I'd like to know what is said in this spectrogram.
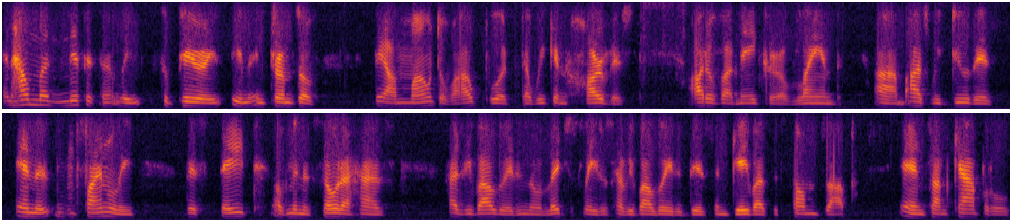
and how magnificently superior in, in terms of the amount of output that we can harvest out of an acre of land um, as we do this. And uh, finally, the state of Minnesota has has evaluated, you know, legislators have evaluated this and gave us a thumbs up and some capital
